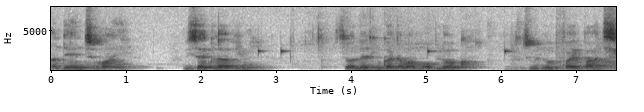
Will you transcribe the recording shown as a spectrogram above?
and then to my recycler view so let's look at our more block to load file paths.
